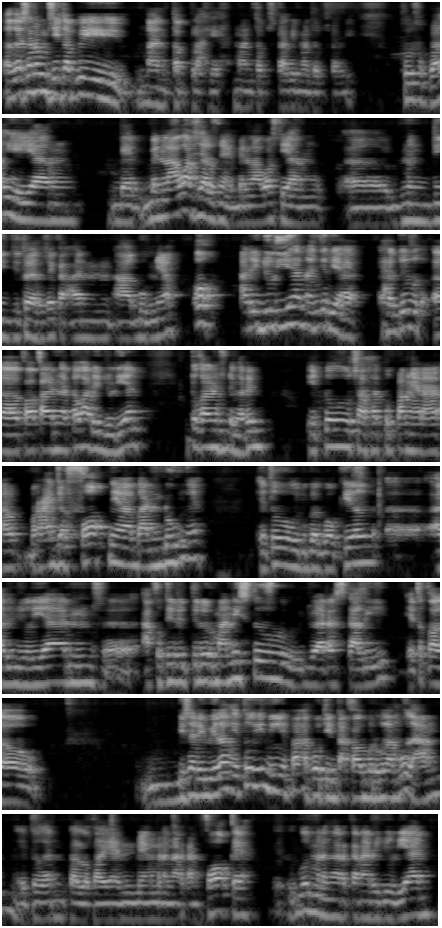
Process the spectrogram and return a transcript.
agak serem sih tapi mantap lah ya. Mantap sekali mantap sekali. Terus apa lagi yang band, band lawas ya harusnya. Band lawas yang uh, mendigitalisasikan albumnya. Oh Ari Julian anjir ya. Itu uh, kalau kalian nggak tahu Ari Julian itu kalian harus dengerin. Itu salah satu pangeran raja folknya Bandung ya. Itu juga gokil. Uh, Ari Julian uh, aku tidur tidur manis tuh juara sekali. Itu kalau bisa dibilang itu ini apa aku cinta kau berulang-ulang gitu kan. Kalau kalian yang mendengarkan folk ya gue mendengarkan Ari Julian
